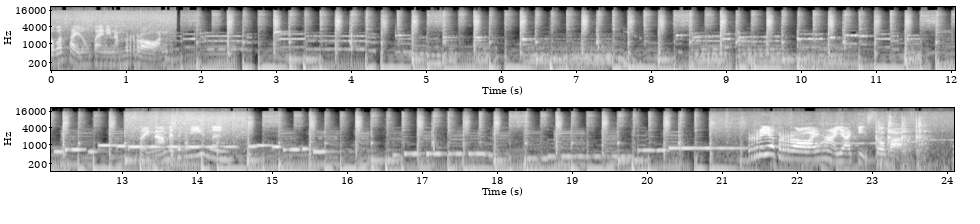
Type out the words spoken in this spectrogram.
เราก็ใส่ลงไปในน้ำร้อนใส่น้ำไปสักนิดนึงเรียบร้อยค่ะยากิโซบะ โฮ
